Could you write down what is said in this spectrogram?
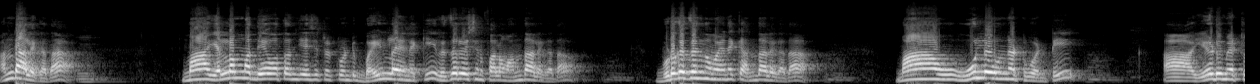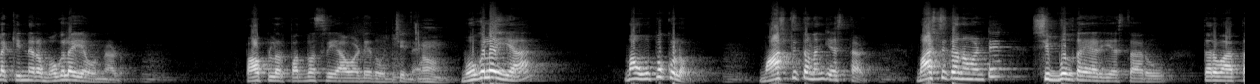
అందాలి కదా. మా ఎల్లమ్మ దేవతను చేసేటటువంటి బైన్లు ఆయనకి రిజర్వేషన్ ఫలం అందాలి కదా. బుడగజంగం ఆయనకి అందాలి కదా. మా ఊళ్ళో ఉన్నటువంటి ఆ ఏడుమెట్ల కిన్నెర మొగలయ్య ఉన్నాడు. పాపులర్ పద్మశ్రీ అవార్డు ఏదో వచ్చింది. మొగలయ్య మా ఉపకులం. మాస్టితనం చేస్తాడు. మాస్టితనం అంటే సిబ్బులు తయారు చేస్తారు తర్వాత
